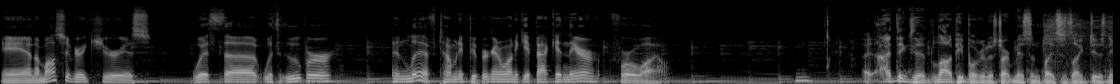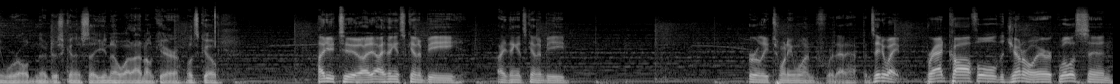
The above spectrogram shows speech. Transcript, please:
and I'm also very curious with uh, with Uber and Lyft. How many people are going to want to get back in there for a while? I think that a lot of people are going to start missing places like Disney World, and they're just going to say, you know what, I don't care. Let's go. I do too. I, I think it's going to be. I think it's going to be early 21 before that happens. Anyway, Brad Koffel, the General, Eric Willison.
